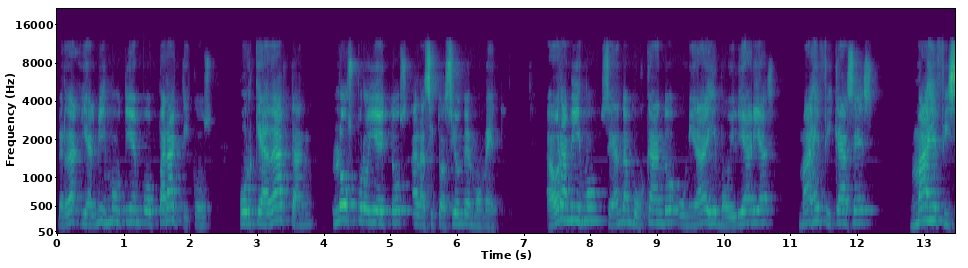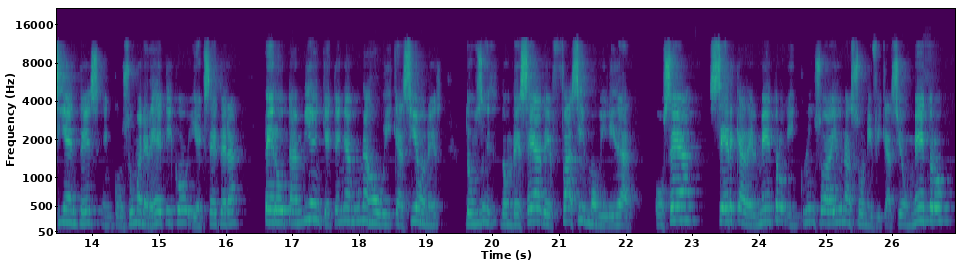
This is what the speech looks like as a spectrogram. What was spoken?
¿verdad? Y al mismo tiempo prácticos porque adaptan los proyectos a la situación del momento. Ahora mismo se andan buscando unidades inmobiliarias más eficaces, más eficientes en consumo energético y etcétera, pero también que tengan unas ubicaciones donde, donde sea de fácil movilidad o sea, cerca del metro. Incluso hay una zonificación metro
